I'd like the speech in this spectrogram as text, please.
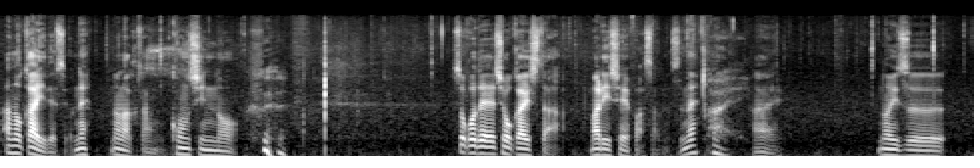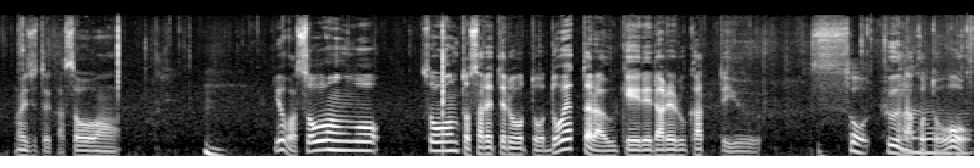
あの回ですよね。野中さん渾身の。そこで紹介したマリー・シェーファーさんですね。はい。はい。ノイズノイズというか騒音。うん。要は騒音を騒音とされてる音をどうやったら受け入れられるかっていうそう。風なことをあのー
